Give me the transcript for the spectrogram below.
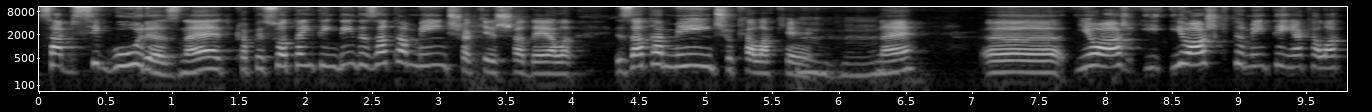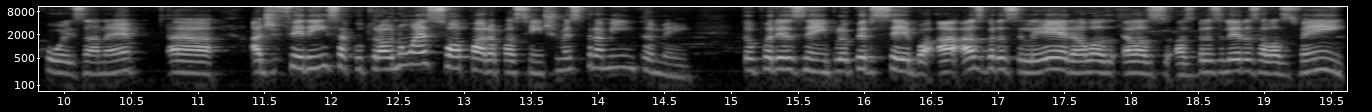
sabe, seguras, né? Que a pessoa está entendendo exatamente a queixa dela, exatamente o que ela quer, Uhum. né? Uh, e, eu acho, e, e, eu acho que também tem aquela coisa, né? Uh, a diferença cultural não é só para paciente, mas para mim também. Então, por exemplo, eu percebo a, as brasileiras, elas, elas, as brasileiras elas vêm,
